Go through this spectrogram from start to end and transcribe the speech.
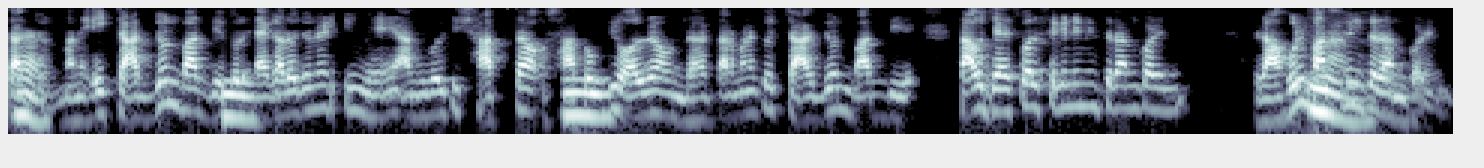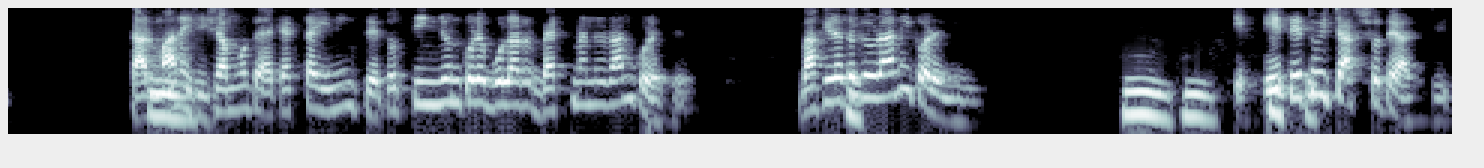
চারজন মানে এই চারজন বাদ দিয়ে তোর। এগারো জনের টিমে আমি বলছি সাতটা সাত। অব্দি অলরাউন্ডার তার মানে তোর চারজন বাদ দিয়ে তাও জয়সওয়াল সেকেন্ড ইনিংসে রান করেনি রাহুল ফার্স্ট। ইনিংসে রান করেনি। তার মানে হিসাব মতো এক একটা ইনিংসে তো তিনজন করে বোলার ব্যাটসম্যান রান করেছে। বাকিরা তো কেউ রানই করেনি। এতে তুই চারশোতে আসছিস।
